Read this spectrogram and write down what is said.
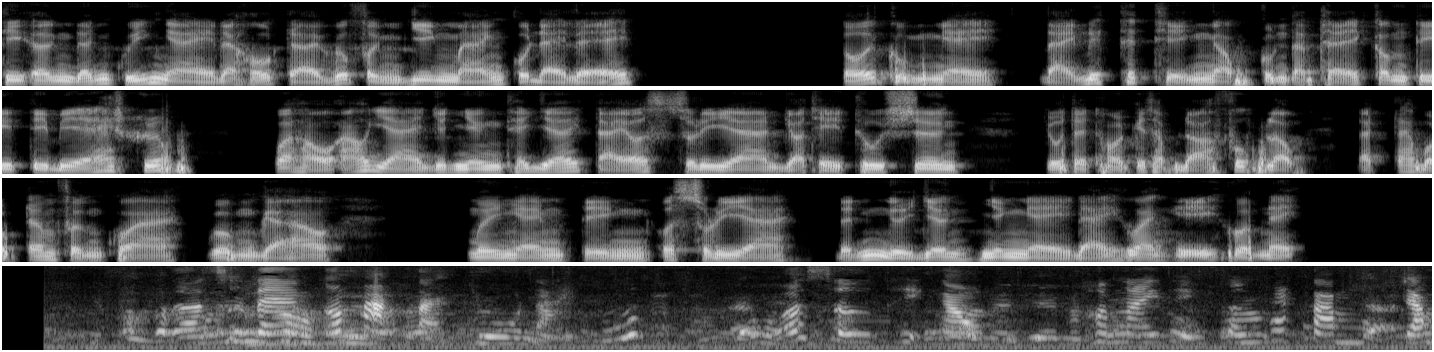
tri ân đến quý ngài đã hỗ trợ góp phần viên mãn của đại lễ Tối cùng ngày, Đại Đức Thích Thiện Ngọc cùng tập thể công ty TBS Group, Hoa hậu áo dài doanh nhân thế giới tại Australia Võ Thị Thu Sương, Chủ tịch Hội Kỹ thuật đỏ Phúc Lộc đặt ra 100 phần quà gồm gạo, 10.000 tiền Australia đến người dân nhân ngày Đại quan Hỷ hôm nay. Ờ, Sư đang có mặt tại chùa Đại Phước của sư Thiện Ngọc. Hôm nay thì sư phát tâm 100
